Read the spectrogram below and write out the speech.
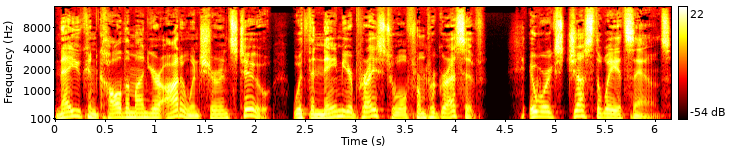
Now you can call them on your auto insurance too with the Name Your Price tool from Progressive. It works just the way it sounds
